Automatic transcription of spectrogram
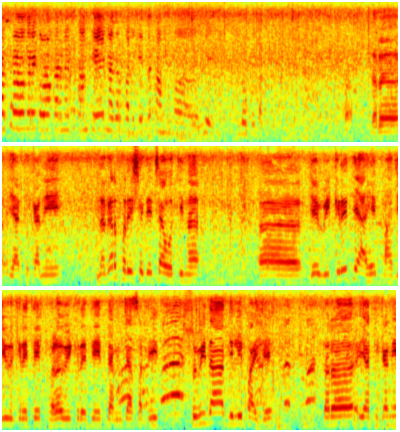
कचरा वगैरे गोळा करण्याचं काम ते नगरपालिकेचं काम अं, हे लोक करतात. तर या ठिकाणी नगर परिषदेच्या वतीनं अ, जे विक्रेते आहेत भाजी विक्रेते फळं विक्रेते त्यांच्यासाठी सुविधा दिली पाहिजे. तर या ठिकाणी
